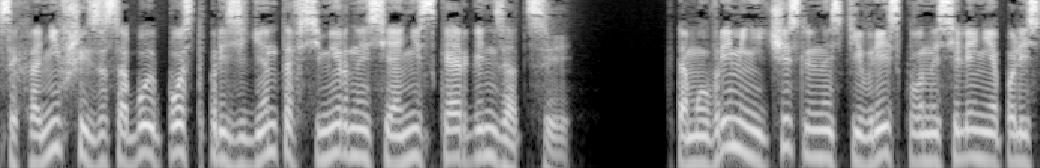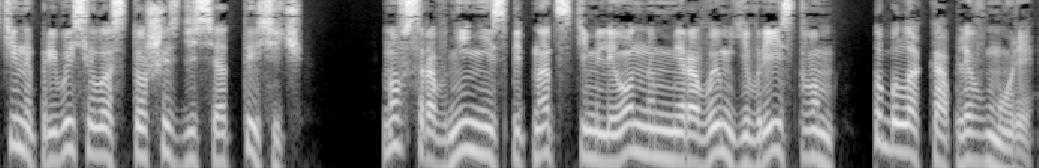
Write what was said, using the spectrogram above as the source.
сохранивший за собой пост президента Всемирной сионистской организации. К тому времени численность еврейского населения Палестины превысила 160 тысяч, но в сравнении с 15-миллионным мировым еврейством то была капля в море.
